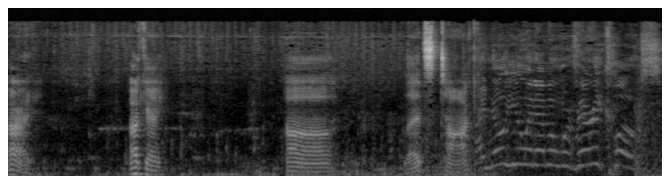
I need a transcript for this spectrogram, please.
Alright. Okay. Uh. Let's talk. I know you and Emma were very close.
